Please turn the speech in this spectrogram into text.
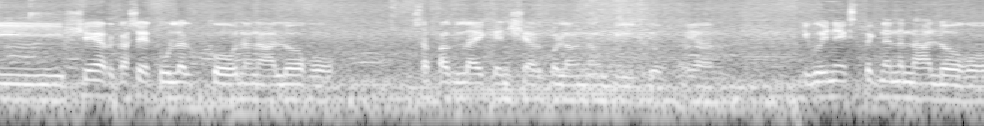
i-share kasi tulad ko nanalo ko sa pag-like and share ko lang ng video. Ayan. Hindi ko in-expect na nanalo ko.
